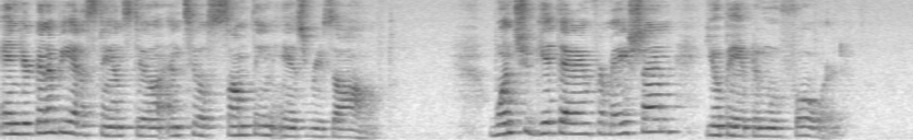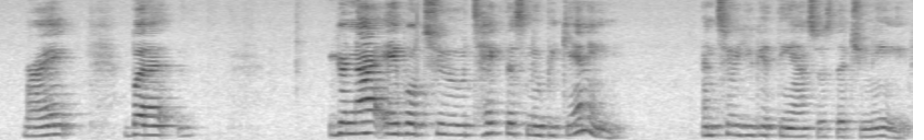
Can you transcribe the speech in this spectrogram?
And you're going to be at a standstill until something is resolved. Once you get that information, you'll be able to move forward. Right? But you're not able to take this new beginning until you get the answers that you need.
